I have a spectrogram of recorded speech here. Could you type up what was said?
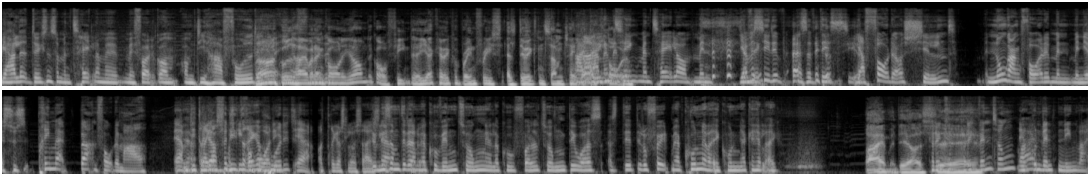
Jeg har lavet, det er ikke sådan, at man taler med, med folk om, om de har fået det Nå, eller gud, ikke hej, hvordan det. går det? Jo, men det går fint. Jeg kan jo ikke få brain freeze. Altså, det er jo ikke den samtale, Nej, der der er ikke jo. ting, man taler om, men jeg vil sige det, altså, det, jeg det, får det også sjældent. Nogle gange får jeg det, men, men jeg synes primært, børn får det meget. Ja, men Ja. de Men det er drikker også, fordi de drikker hurtigt. hurtigt. Ja, og drikker slås Det er jo ligesom det der med at kunne vende tungen, eller kunne folde tungen. Det er jo også, altså det, det er du født med at kunne, eller ikke kunne. Jeg kan heller ikke. Nej, men det er også... Kan du ikke, kan du ikke øh, vende tungen? Jeg kan kun vente den ene vej.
